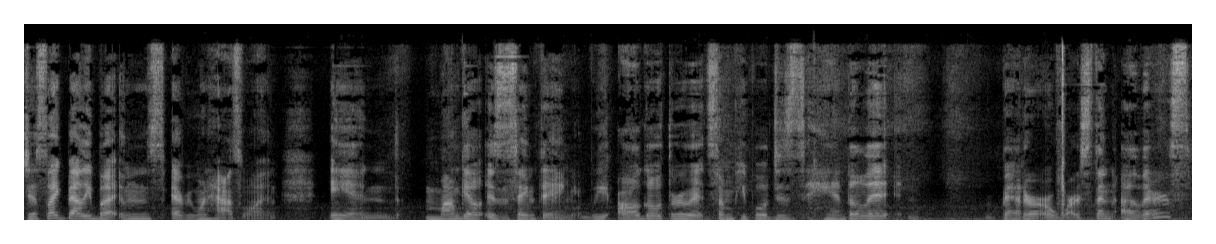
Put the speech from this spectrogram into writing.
just like belly buttons, everyone has one. And mom guilt is the same thing. We all go through it. Some people just handle it better or worse than others.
